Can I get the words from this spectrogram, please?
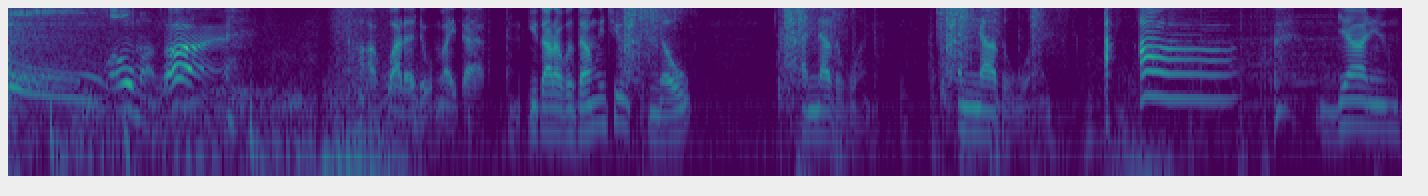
Oh, oh my god. Why'd I do him like that? You thought I was done with you? Nope. Another one. Another one. Ah! ah. Got him.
